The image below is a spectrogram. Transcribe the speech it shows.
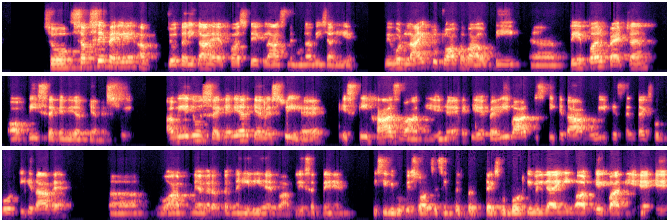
सो so, सबसे पहले अब जो तरीका है फ़र्स्ट डे क्लास में होना भी चाहिए। We would like to talk about the paper pattern of the second year chemistry अब ये जो सेकेंड ईयर केमिस्ट्री है इसकी खास बात ये है कि पहली बात इसकी किताब वही टेक्स्ट बुक बोर्ड की किताब है। uh, वो आपने अगर अब तक नहीं ली है तो आप ले सकते हैं। किसी भी बुक स्टॉल से टेक्स्ट बुक बोर्ड की मिल जाएगी। और एक बात ये है कि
